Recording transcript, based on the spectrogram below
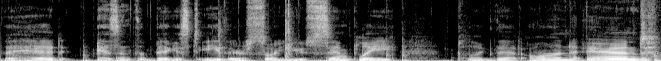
the head isn't the biggest either. So you simply plug that on and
